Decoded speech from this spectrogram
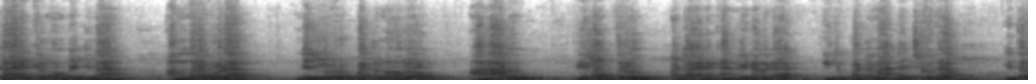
కార్యక్రమం పెట్టినా అందరూ కూడా నెల్లూరు పట్టణంలో ఆనాడు వీళ్ళందరూ అటు ఆయన కన్వీనర్గా ఇటు పట్టణాధ్యక్షుడుగా ఇతర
